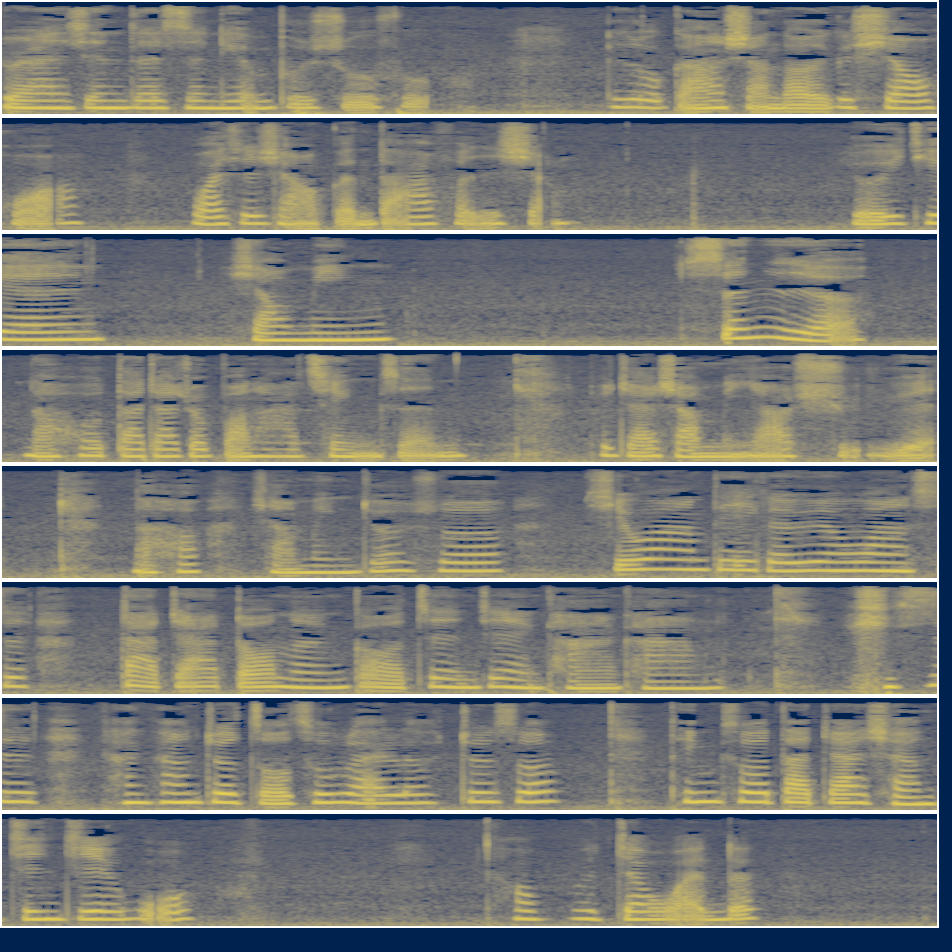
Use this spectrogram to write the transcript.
虽然现在身体很不舒服，可是我刚刚想到一个笑话，我还是想要跟大家分享。有一天，小明生日了，然后大家就帮他庆生，就叫小明要许愿，然后小明就说：“希望第一个愿望是大家都能够健健康康。”于是康康就走出来了，就说：“听说大家想见见我。”好，我讲完了。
